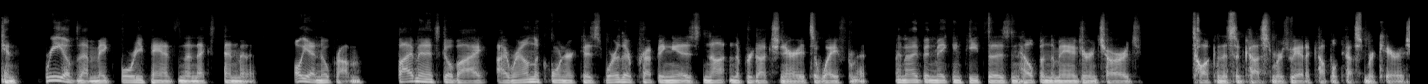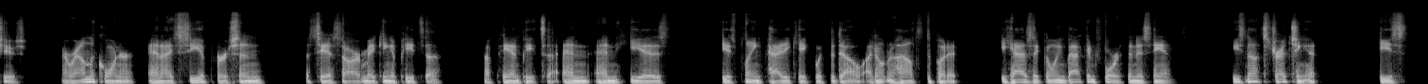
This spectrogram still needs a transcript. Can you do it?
Can three of them make 40 pants in the next 10 minutes? Oh yeah, no problem. Five minutes go by. I round the corner because where they're prepping is not in the production area; it's away from it. And I've been making pizzas and helping the manager in charge talking to some customers. We had a couple customer care issues around the corner, and I see a person, a CSR, making a pizza, a pan pizza, and and he is he is playing patty cake with the dough. I don't know how else to put it. He has it going back and forth in his hands. He's not stretching it. He's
